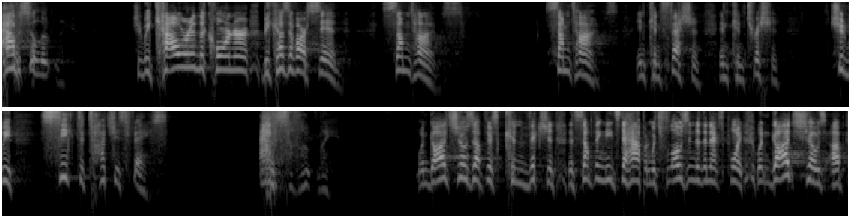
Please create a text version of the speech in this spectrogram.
Absolutely. Should we cower in the corner because of our sin? Sometimes. Sometimes in confession and contrition. Should we seek to touch his face? Absolutely. When God shows up, there's conviction that something needs to happen, which flows into the next point. When God shows up,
